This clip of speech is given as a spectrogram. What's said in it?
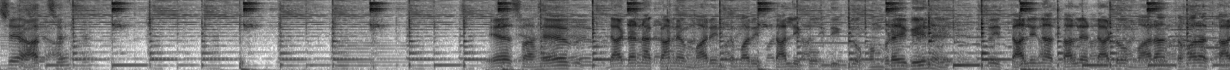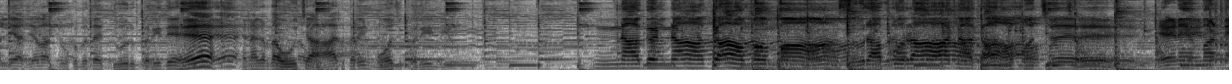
છે હાથ છે. એ સાહેબ, દાદાના કાને મારીને તમારી તાલી કોકદી જો સંભળાઈ ગઈ ને, તો એ તાલીના તાલે દાડો મારા તમારા તાલિયા જેવા દુઃખ બધા દૂર કરી દે હે. એના કરતા ઊંચા હાથ કરીને મોજ કરી લ્યો. નાગના ગામમાં સુરાપુરાના ધામ છે. એણે મને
